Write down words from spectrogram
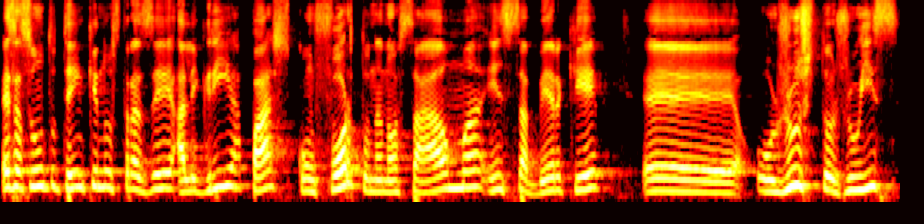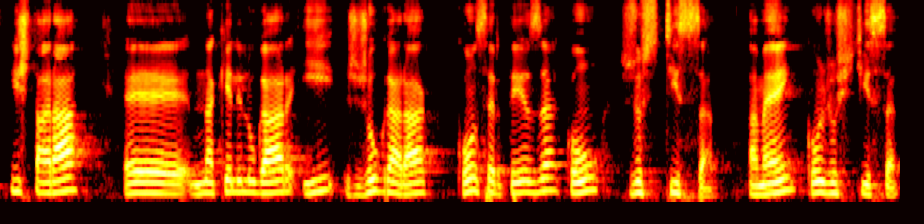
Esse assunto tem que nos trazer alegria, paz, conforto na nossa alma em saber que é, o justo juiz estará é, naquele lugar e julgará com certeza com justiça. Amém? Com justiça.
